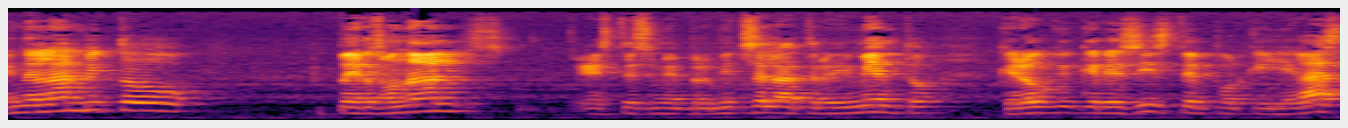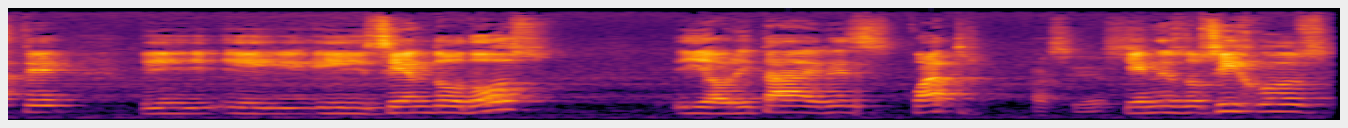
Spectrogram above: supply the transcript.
En el ámbito personal, este, si me permites el atrevimiento, creo que creciste porque llegaste y, y- y siendo dos y ahorita eres cuatro. Así es. Tienes dos hijos,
